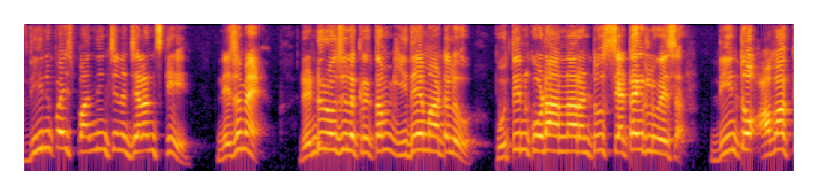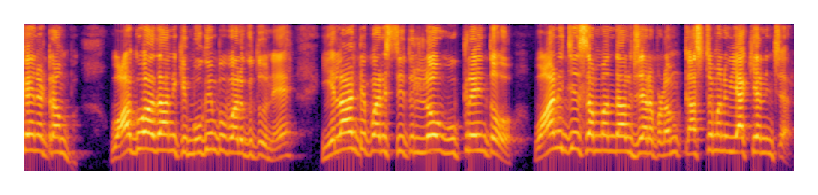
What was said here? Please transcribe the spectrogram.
దీనిపై స్పందించిన జలన్స్కి నిజమే రెండు రోజుల క్రితం ఇదే మాటలు పుతిన్ కూడా అన్నారంటూ సెటైర్లు వేశారు. దీంతో అవాక్కైన ట్రంప్ వాగ్వాదానికి ముగింపు పలుకుతూనే ఇలాంటి పరిస్థితుల్లో ఉక్రెయిన్తో వాణిజ్య సంబంధాలు జరపడం కష్టమని వ్యాఖ్యానించారు.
